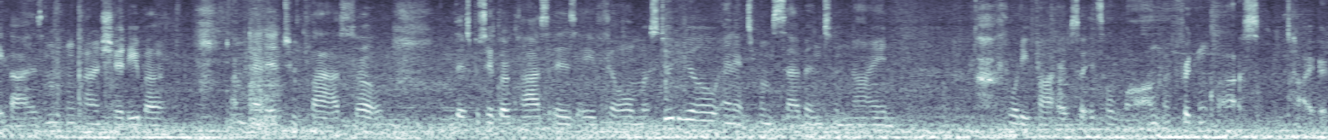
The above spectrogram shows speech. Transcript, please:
Hey guys, I'm looking kind of shitty, but I'm headed to class. So this particular class is a film studio and it's from 7 to 9 45 so it's a long freaking class. I'm tired.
